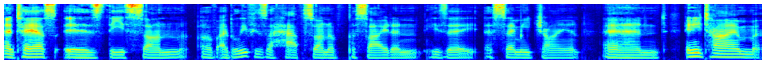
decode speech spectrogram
Antaeus is the son of, I believe he's a half son of Poseidon. He's a, a semi giant. And anytime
